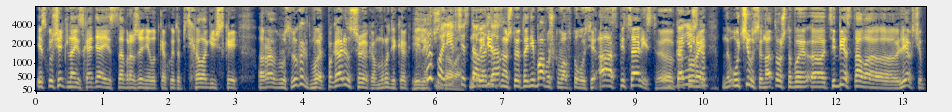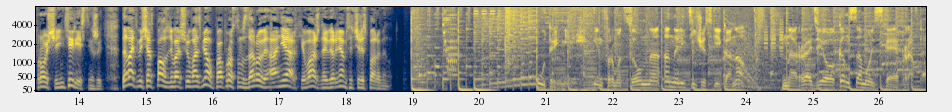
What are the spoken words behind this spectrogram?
исключительно исходя из соображения вот какой-то психологической разгрузки. Ну, как бывает, поговорил с человеком, вроде как... И Ну, легче стало. полегче Ну, стало, единственное, да. что это не бабушка в автобусе, а специалист, э, Конечно. который учился на то, чтобы э, тебе стало э, легче, проще, интереснее жить. Давайте мы сейчас паузу небольшую возьмем вопросам здоровья, а не архиважно. Вернемся через пару минут. Утренний информационно-аналитический канал на радио «Комсомольская правда».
